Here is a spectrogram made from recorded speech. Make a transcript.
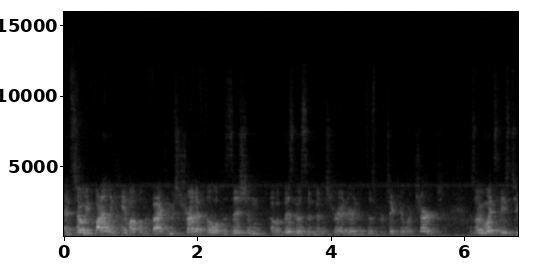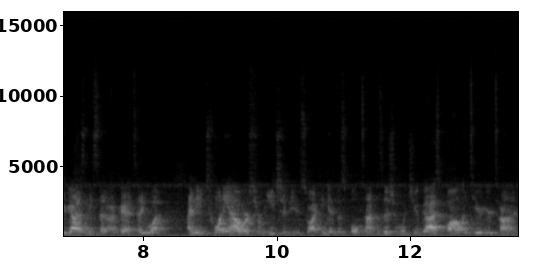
And so he finally came up with the fact he was trying to fill a position of a business administrator at this particular church. And so he went to these two guys and he said, okay, I tell you what, I need 20 hours from each of you so I can get this full time position. Would you guys volunteer your time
